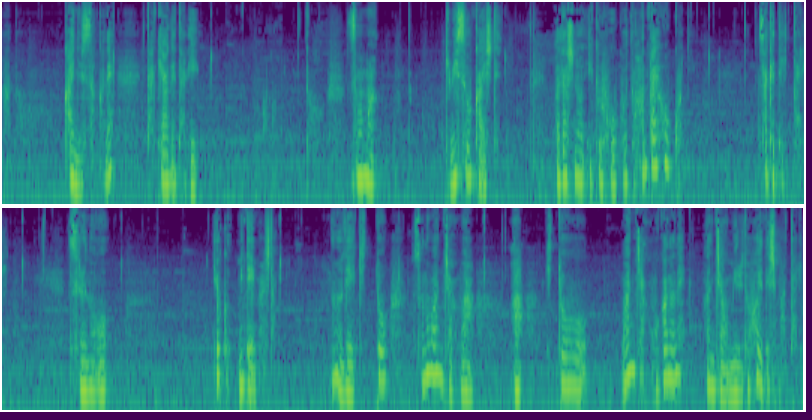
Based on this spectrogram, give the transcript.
あの飼い主さんがね抱き上げたりそのままきびすを返して私の行く方向と反対方向に避けていったりするのをよく見ていました。なのできっとそのワンちゃんはあきっとンちゃん他のねワンちゃんを見ると吠えてしまったり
